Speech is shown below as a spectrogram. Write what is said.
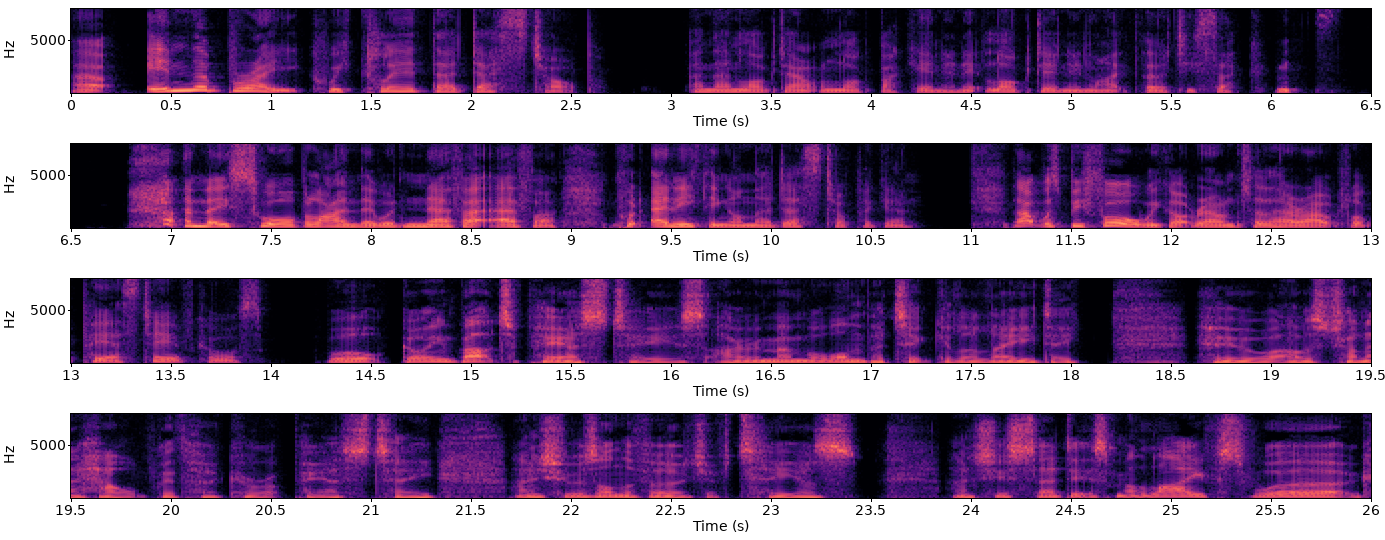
Uh, in the break, we cleared their desktop and then logged out and logged back in. And it logged in in like 30 seconds. and they swore blind they would never, ever put anything on their desktop again. That was before we got round to their Outlook PST, of course. Well, going back to PSTs, I remember one particular lady who I was trying to help with her corrupt PST, and she was on the verge of tears. And she said, It's my life's work.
